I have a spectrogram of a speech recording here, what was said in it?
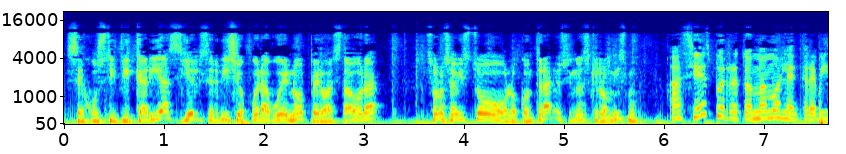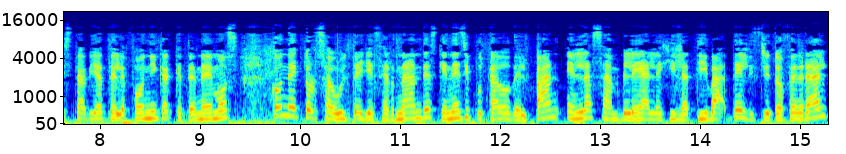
se justificaría si el servicio fuera bueno, pero hasta ahora solo se ha visto lo contrario, si no es que lo mismo. Así es, pues retomamos la entrevista vía telefónica que tenemos con Héctor Saúl Telles Hernández, quien es diputado del PAN en la Asamblea Legislativa del Distrito Federal,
